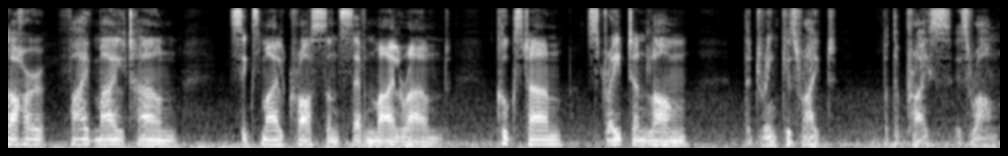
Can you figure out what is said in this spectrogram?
Augher, Clogher, Five Mile Town, Six Mile Cross and Seven Mile Round, Cookstown, straight and long. The drink is right, but the price is wrong.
